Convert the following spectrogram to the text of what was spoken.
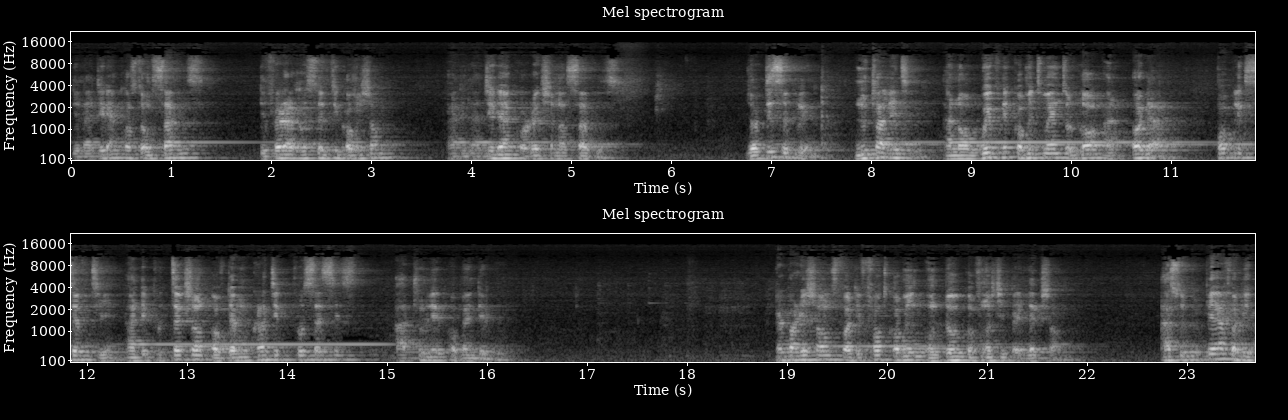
the Nigerian Customs Service, the Federal Road Safety Commission, and the Nigerian Correctional Service. Your discipline, neutrality, and unwavering commitment to law and order, public safety, and the protection of democratic processes are truly commendable. Preparations for the forthcoming Ondo governorship election. As we prepare for the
